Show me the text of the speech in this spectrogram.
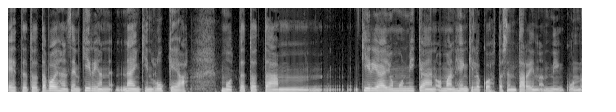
Että tota, voihan sen kirjan näinkin lukea, mutta tota, mm, kirja ei ole mun mikään oman henkilökohtaisen tarinan niin kuin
